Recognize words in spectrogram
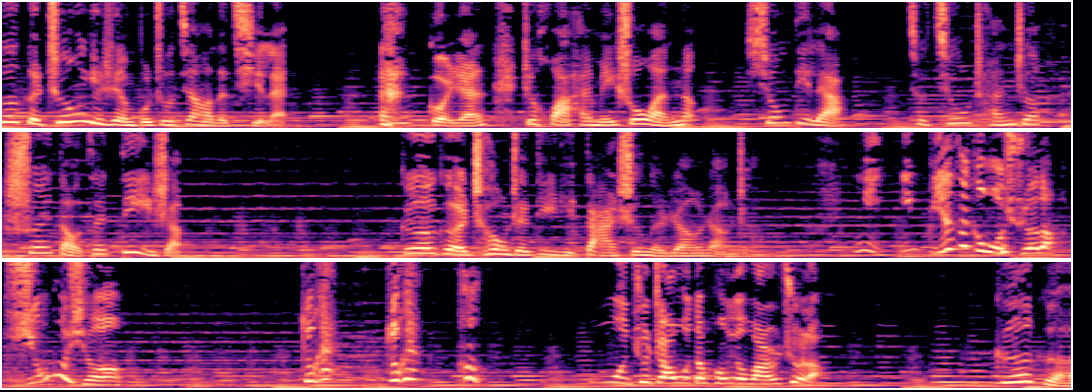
哥哥终于忍不住叫了起来。果然，这话还没说完呢，兄弟俩就纠缠着摔倒在地上。哥哥冲着弟弟大声的嚷嚷着：“你你别再跟我学了，行不行？走开，走开！哼，我去找我的朋友玩去了。”哥哥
